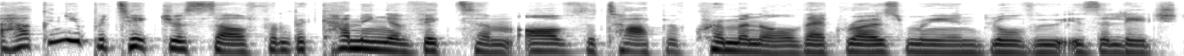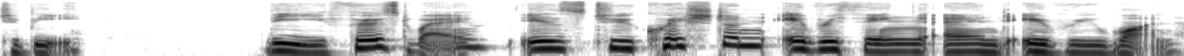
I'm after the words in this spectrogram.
how can you protect yourself from becoming a victim of the type of criminal that Rosemary and Ndlovu is alleged to be? The first way is to question everything and everyone.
